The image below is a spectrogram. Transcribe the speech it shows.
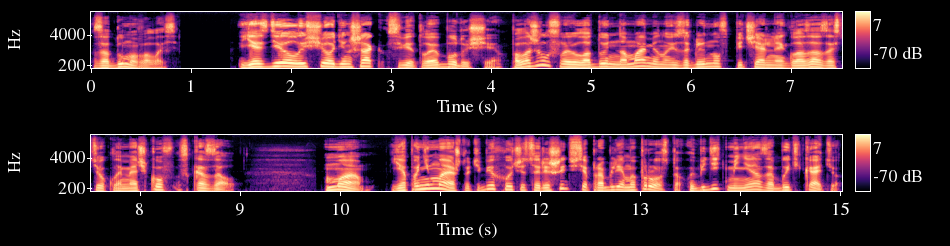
Задумывалась. Я сделал еще один шаг в светлое будущее. Положил свою ладонь на мамину и, заглянув в печальные глаза за стеклами очков, сказал. «Мам, я понимаю, что тебе хочется решить все проблемы просто, убедить меня забыть Катю.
